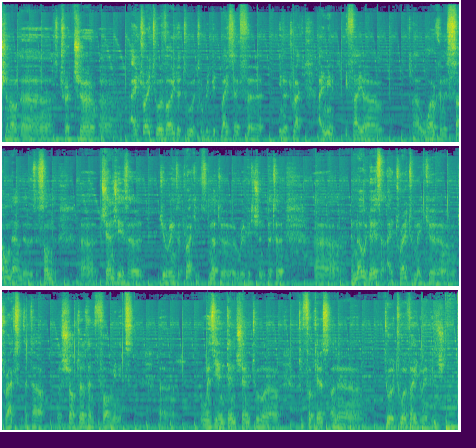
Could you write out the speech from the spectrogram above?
Uh, structure. Uh, I try to avoid to to repeat myself uh, in a track. I mean, if I work on a sound and the sound changes during the track, it's not a repetition, but. Uh, nowadays, I try to make uh, tracks that are shorter than four minutes, with the intention to to focus on to to avoid repetition.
